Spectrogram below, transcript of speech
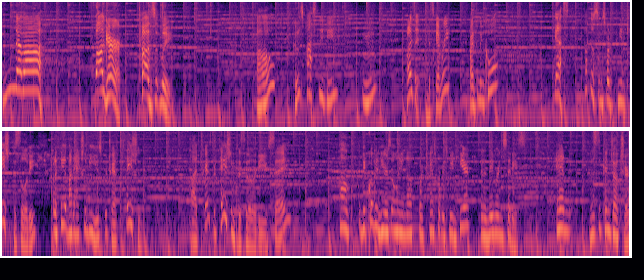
Never! Bug her! Constantly! Oh? Could this possibly be? Hmm? What is it? A discovery? Find something cool? Yes, I thought there was some sort of communication facility, but I think it might actually be used for transportation. A transportation facility, you say? Oh, the equipment here is only enough for transport between here and the neighboring cities. And this is a conjecture,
